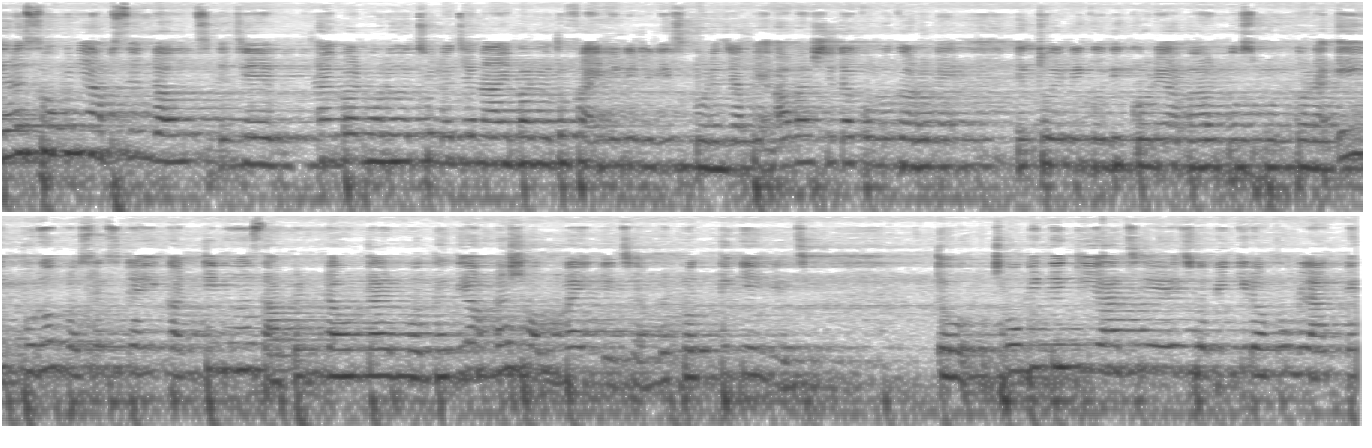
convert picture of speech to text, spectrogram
দের আর so many ups and downs যে, একবার মনে হচ্ছিল যে, না, এবার হয়তো ফাইনালি রিলিজ করে যাবে। আবার সেটা কোনো কারণে একটু এদিক ওদিক করে আবার পোস্টপোন করা। এই পুরো প্রসেসটাই কন্টিনিউয়াস আপ অ্যান্ড ডাউনটার মধ্যে দিয়ে আমরা সবাই গেছি, আমরা প্রত্যেকেই গেছি। তো ছবিতে কি আছে? কীরকম লাগবে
